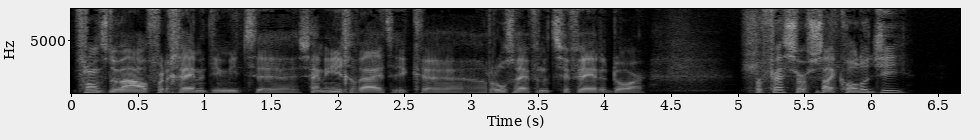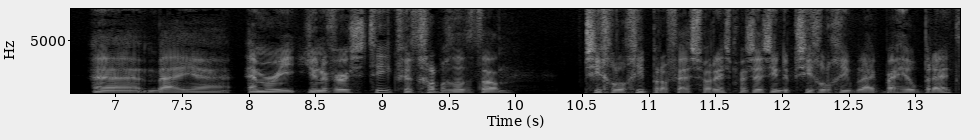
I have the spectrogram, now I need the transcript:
Frans de Waal, voor degenen die niet eh, zijn ingewijd. Ik eh, ros even het cv erdoor. Professor Psychology bij Emory University. Ik vind het grappig dat het dan psychologieprofessor is. Maar zij zien de psychologie blijkbaar heel breed.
